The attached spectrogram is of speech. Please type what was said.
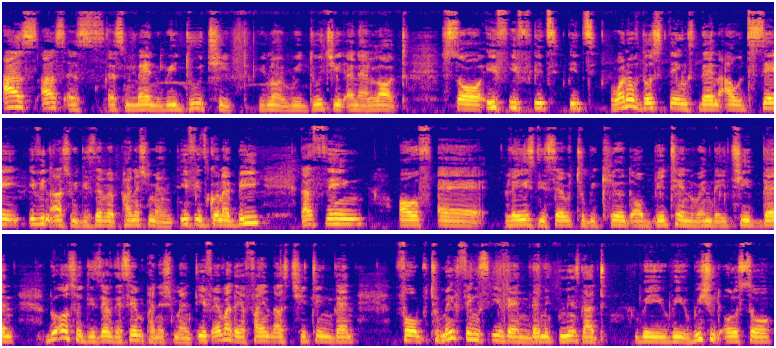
us us as as men, we do cheat. You know, we do cheat and a lot. So if if it's it's one of those things, then I would say even as we deserve a punishment. If it's gonna be that thing of uh, ladies deserve to be killed or beaten when they cheat, then we also deserve the same punishment. If ever they find us cheating, then for to make things even, then it means that we we, we should also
